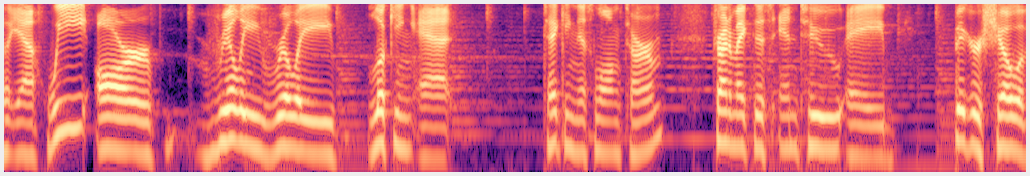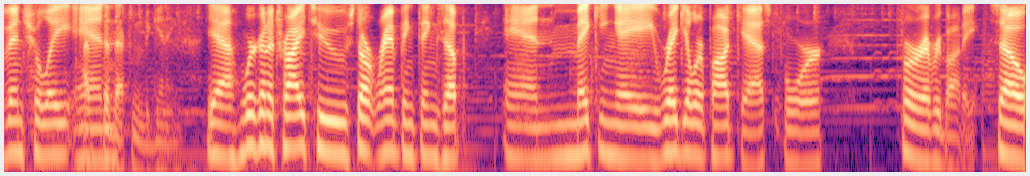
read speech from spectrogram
but yeah, we are really, really looking at taking this long term, trying to make this into a bigger show eventually. And I've said that from the beginning. yeah, we're gonna try to start ramping things up and making a regular podcast for for everybody. So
